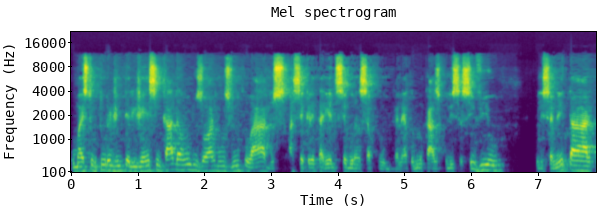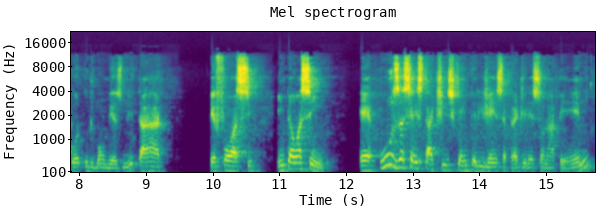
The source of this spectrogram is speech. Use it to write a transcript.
uma estrutura de inteligência em cada um dos órgãos vinculados à Secretaria de Segurança Pública, né, como no caso Polícia Civil, Polícia Militar, Corpo de Bombeiros Militar, PFOSSE. Então, assim, é, Usa-se a estatística e a inteligência para direcionar a PM.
